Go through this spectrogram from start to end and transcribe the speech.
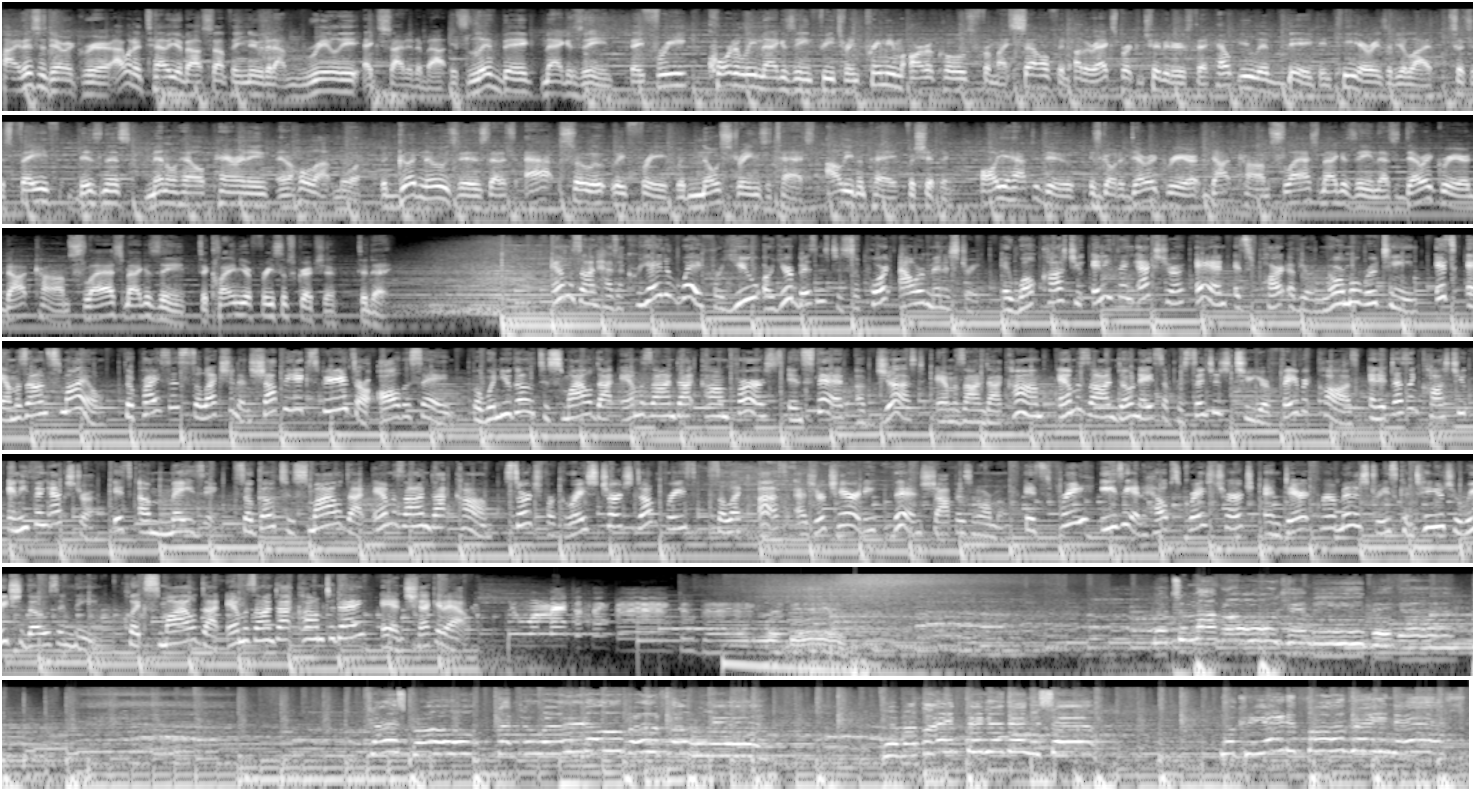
Hi, this is Derek Grier. I want to tell you about something new that I'm really excited about. It's Live Big Magazine, a free quarterly magazine featuring premium articles from myself and other expert contributors to help you live big in key areas of your life, such as faith, business, mental health, parenting, and a whole lot more. The good news is that it's absolutely free with no strings attached. I'll even pay for shipping. All you have to do is go to derekgrier.com slash magazine. That's derekgrier.com slash magazine to claim your free subscription today. Amazon has a creative way for you or your business to support our ministry. It won't cost you anything extra and it's part of your normal routine. It's Amazon Smile. The prices, selection, and shopping experience are all the same. But when you go to smile.amazon.com first instead of just amazon.com, Amazon donates a percentage to your favorite cause and it doesn't cost you anything extra. It's amazing. So go to smile.amazon.com, search for Grace Church Dumfries, select us as your charity, then shop as normal. It's free, easy, and helps Grace Church and Derek Grier Ministries continue to reach those in need. Click smile.amazon.com today and check it out. But tomorrow can be bigger. Just grow, let the word overflow, yeah. Live a life bigger than yourself. You're created for greatness.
